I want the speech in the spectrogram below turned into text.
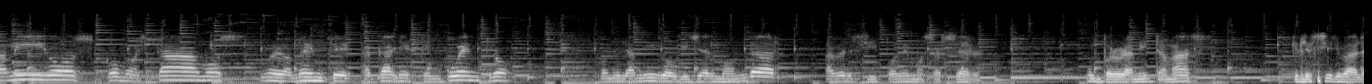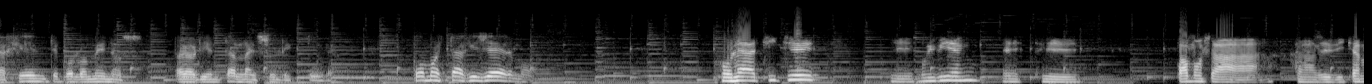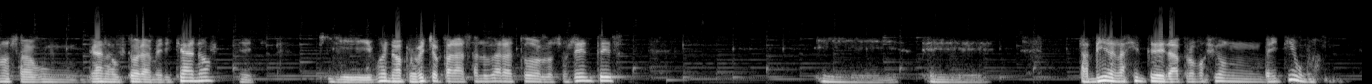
Amigos, ¿cómo estamos? Nuevamente acá en este encuentro con el amigo Guillermo Ondar, a ver si podemos hacer un programita más que le sirva a la gente, por lo menos para orientarla en su lectura. ¿Cómo estás, Guillermo? Hola, Chiche. Eh, muy bien. Este, vamos a, dedicarnos a un gran autor americano. Y bueno, aprovecho para saludar a todos los oyentes y eh, también a la gente de la promoción 21.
